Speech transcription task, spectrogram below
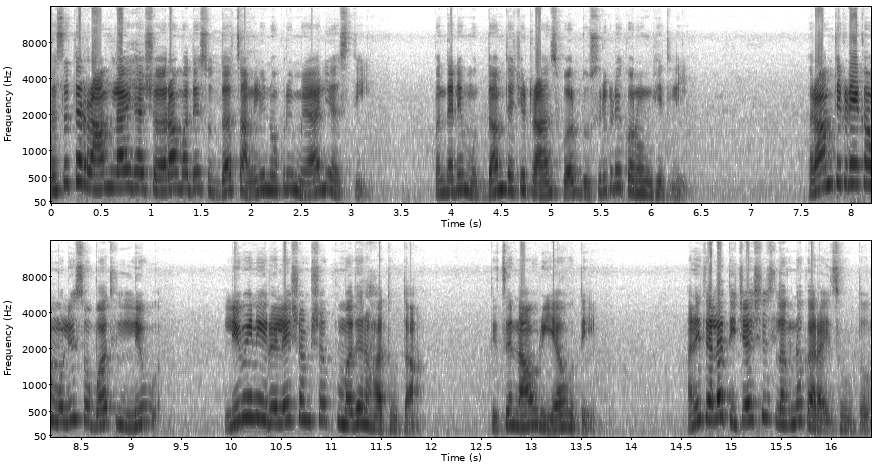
तसं तर रामला ह्या शहरामध्ये सुद्धा चांगली नोकरी मिळाली असती. पण त्याने मुद्दाम त्याची ट्रान्सफर दुसरीकडे करून घेतली. राम तिकडे एका मुलीसोबत लिव लिव्ह इन रिलेशनशिपमध्ये राहत होता. तिचे नाव रिया होते. आणि त्याला तिच्याशीच लग्न करायचं होतं.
